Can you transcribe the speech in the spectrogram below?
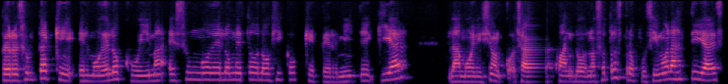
Pero resulta que el modelo CUIMA es un modelo metodológico que permite guiar la modelización. O sea, cuando nosotros propusimos las actividades,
